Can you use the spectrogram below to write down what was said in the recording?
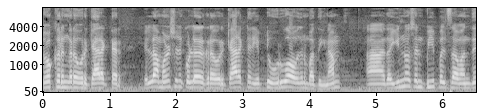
ஜோக்கருங்கிற ஒரு கேரக்டர் எல்லா மனுஷனுக்குள்ளே இருக்கிற ஒரு கேரக்டர் எப்படி உருவாகுதுன்னு பார்த்தீங்கன்னா த இன்னோசன்ட் பீப்புள்ஸை வந்து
